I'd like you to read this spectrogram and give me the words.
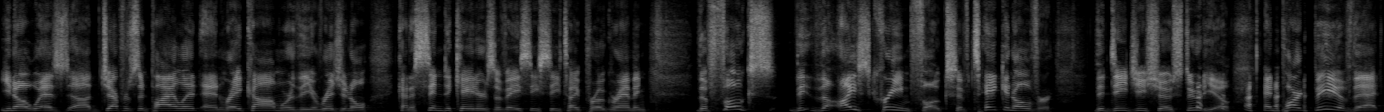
You know, as uh, Jefferson Pilot and Raycom were the original kind of syndicators of ACC type programming. The folks, the, the ice cream folks, have taken over the DG Show studio. and part B of that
